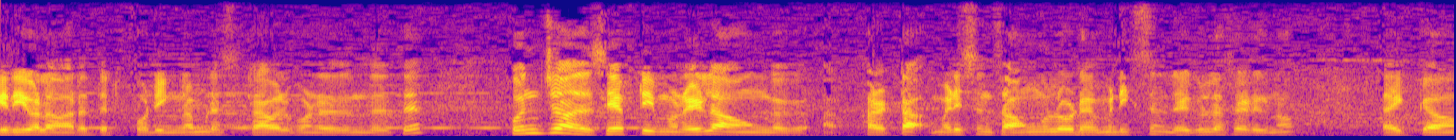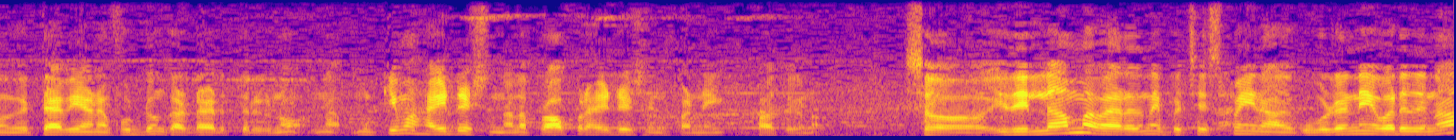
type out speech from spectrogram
கிரிவலம் வரது ஃபோர்டீன் கிலோமீட்டர்ஸ் ட்ராவல் பண்ணுறதுன்றது கொஞ்சம் அது சேஃப்டி முறையில் அவங்க கரெக்டாக மெடிசன்ஸ் அவங்களோட மெடிசன் ரெகுலர்ஸாக எடுக்கணும். லைக் அவங்க தேவையான ஃபுட்டும் கரெக்டாக எடுத்துருக்கணும். முக்கியமாக ஹைட்ரேஷன் நல்லா ப்ராப்பர் ஹைட்ரேஷன் பண்ணி பார்த்துக்கணும். ஸோ இது இல்லாமல் வேறு எதுனா இப்போ செஸ்ட் பெயின் அதுக்கு உடனே வருதுன்னா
